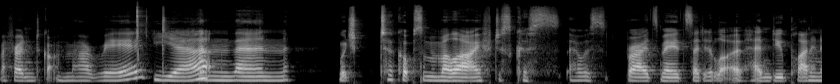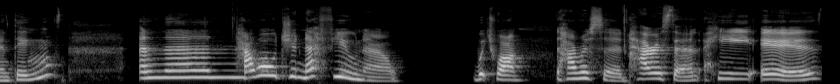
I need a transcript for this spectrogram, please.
my friend got married, Yeah. and then which took up some of my life just because I was bridesmaid, so I did a lot of hen do planning and things. And then How old's your nephew now? which one? Harrison. Harrison. He is,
